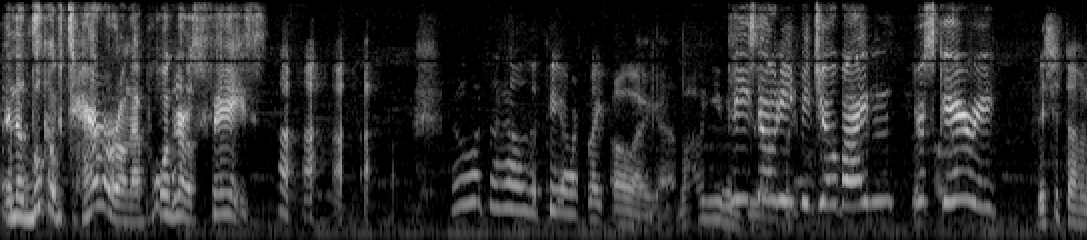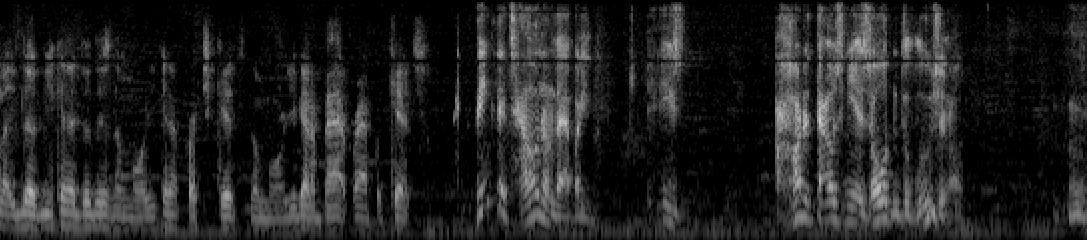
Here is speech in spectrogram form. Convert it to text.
And the look of terror on that poor girl's face. what the hell is the PR? Like, oh my god, why would you even? Please do don't eat me, Joe Biden. You're scary. They should tell him like, look, you cannot do this no more. You cannot approach kids no more. You got a bad rap with kids. I think they're telling him that, but he he's a hundred thousand years old and delusional. Mm.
